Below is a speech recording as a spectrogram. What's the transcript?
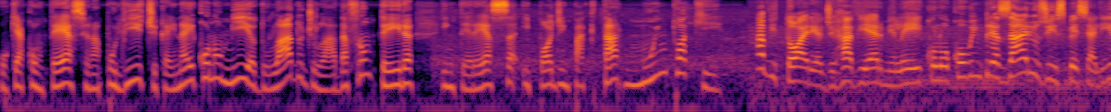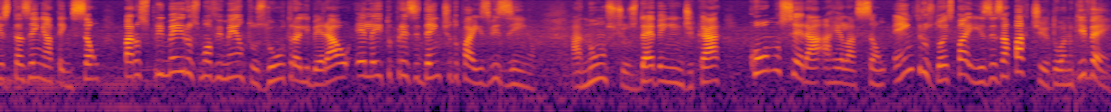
O que acontece na política e na economia do lado de lá da fronteira interessa e pode impactar muito aqui. A vitória de Javier Milei colocou empresários e especialistas em atenção para os primeiros movimentos do ultraliberal eleito presidente do país vizinho. Anúncios devem indicar como será a relação entre os dois países a partir do ano que vem.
